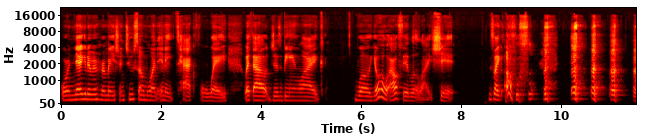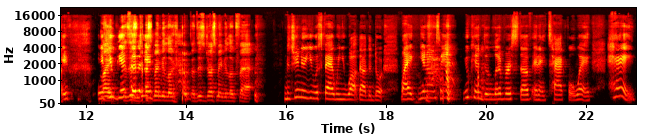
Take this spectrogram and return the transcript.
or negative information to someone in a tactful way without just being like, well, your whole outfit look like shit. It's like, oh, if if like, you get to this the, dress made me look this dress made me look fat but you knew you was fat when you walked out the door. Like, you know what I'm saying? you can deliver stuff in a tactful way. Hey,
